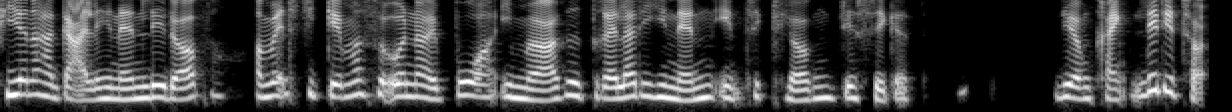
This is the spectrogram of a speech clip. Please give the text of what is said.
Pigerne har gejlet hinanden lidt op, og mens de gemmer sig under et bord i mørket, driller de hinanden indtil klokken bliver sikkert lige omkring lidt i 12.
